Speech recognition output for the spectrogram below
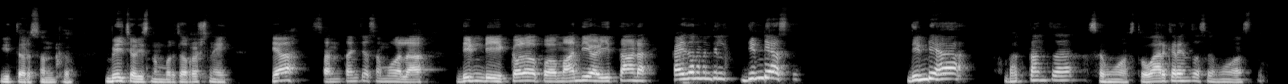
इतर संत. बेचाळीस नंबरचा प्रश्न आहे. त्या संतांच्या समूहाला दिंडी कळप मांदियाळी तांडा काही जण म्हणतील दिंडी असते. दिंडी हा भक्तांचा समूह असतो वारकऱ्यांचा समूह असतो.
